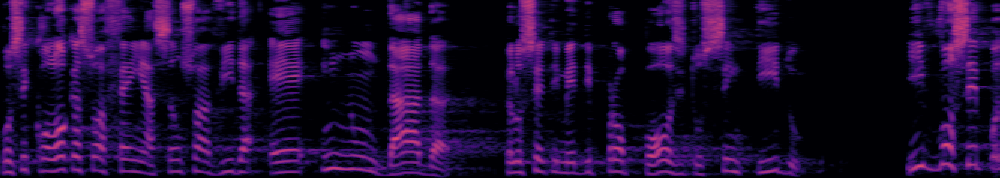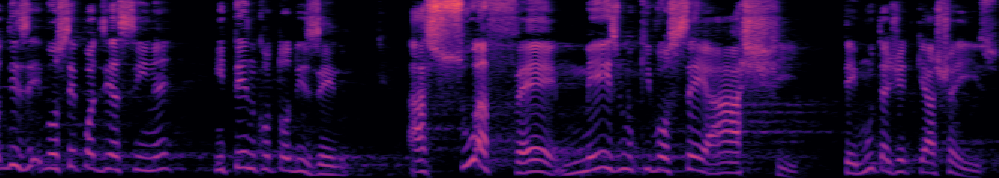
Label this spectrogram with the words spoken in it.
Quando você coloca sua fé em ação, sua vida é inundada pelo sentimento de propósito, sentido. E você pode dizer, você pode dizer assim, né? Entendo o que eu estou dizendo. A sua fé, mesmo que você ache, tem muita gente que acha isso,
